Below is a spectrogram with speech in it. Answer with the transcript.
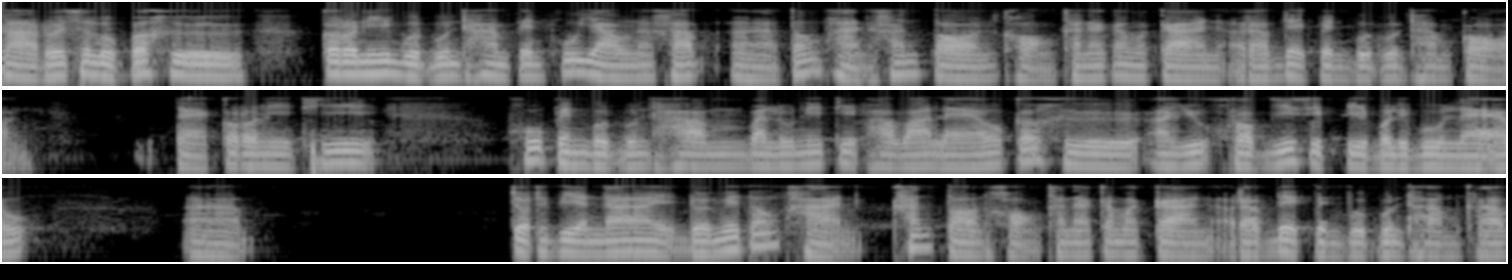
กล่าวโดยสรุปก็คือ กรณีบุตรบุญธรรมเป็นผู้เยาว์นะครับต้องผ่านขั้นตอนของคณะกรรมการรับเด็กเป็นบุตรบุญธรรมก่อน แต่กรณีที่ ผู้เป็นบุตรบุญธรรมบรรลุนิติภาวะแล้วก็คืออายุครบ 20 ปีบริบูรณ์แล้ว จดทะเบียนได้โดยไม่ต้องผ่านขั้นตอนของคณะกรรมการรับเด็กเป็นบุตรบุญธรรมครับ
